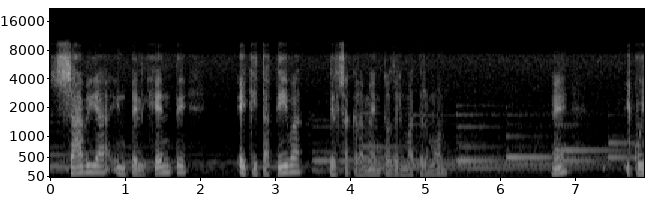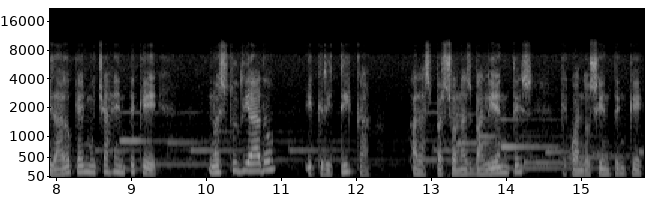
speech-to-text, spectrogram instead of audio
sabia, inteligente, equitativa del sacramento del matrimonio? ¿Eh? Y cuidado que hay mucha gente que no ha estudiado y critica a las personas valientes que cuando sienten que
